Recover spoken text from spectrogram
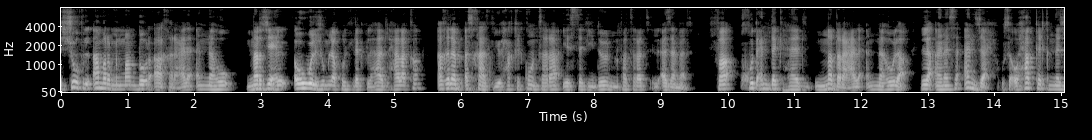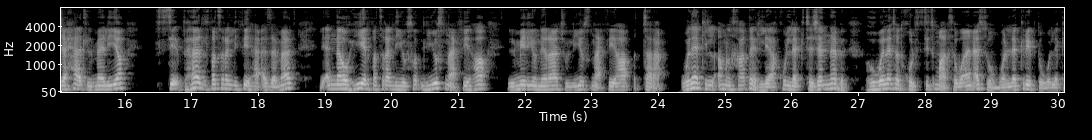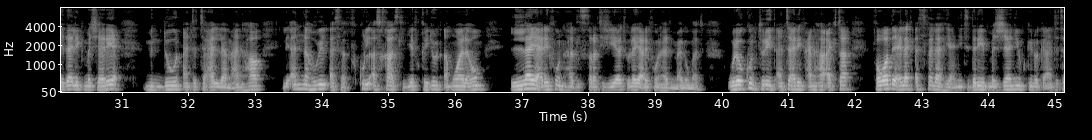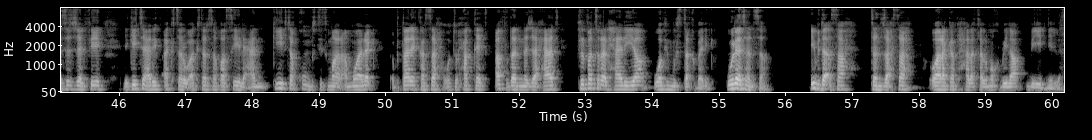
شوف الأمر من منظور آخر على أنه نرجع لأول جملة قلت لك في هذه الحلقة. أغلب الأشخاص اللي يحققون ثراء يستفيدون من فترة الأزمات. فخذ عندك هذه النظرة على أنه لا لا أنا سأنجح وسأحقق النجاحات المالية في هذه الفترة اللي فيها أزمات لأنه هي الفترة اللي يصنع فيها المليونيرات واللي يصنع فيها الثراء ولكن الأمر الخطير اللي أقول لك تجنبه هو لا تدخل في استثمار سواء أسهم ولا كريبتو ولا كذلك مشاريع من دون أن تتعلم عنها لأنه للأسف كل الأشخاص اللي يفقدون أموالهم لا يعرفون هذه الاستراتيجيات ولا يعرفون هذه المعلومات. ولو كنت تريد أن تعرف عنها أكثر فوضع لك أسفله يعني تدريب مجاني يمكنك أن تتسجل فيه لكي تعرف أكثر وأكثر تفاصيل عن كيف تقوم باستثمار أموالك بطريقة صح وتحقق أفضل النجاحات في الفترة الحالية وفي مستقبلك. ولا تنسى ابدأ صح تنجح صح وأراك في الحلقة المقبلة بإذن الله.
